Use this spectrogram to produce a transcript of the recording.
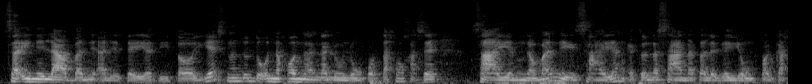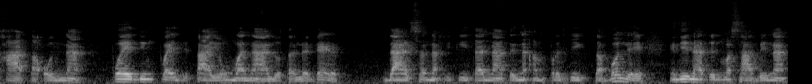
sa inilaban ni Alitea dito. Yes, nandoon ako na nalulungkot ako kasi sayang naman eh. Sayang, ito na sana talaga yung pagkakataon na pwedeng pwede tayong manalo talaga eh dahil sa nakikita natin na unpredictable eh, hindi natin masabi na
